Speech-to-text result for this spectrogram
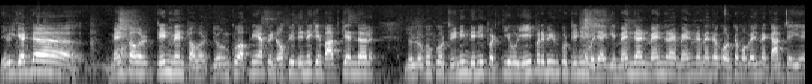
they will get the man power train man power जो उनको अपने यहाँ पे नौकरी देने के बाद के अंदर जो लोगों को ट्रेनिंग देनी पड़ती है वो यहीं पर भी उनको ट्रेनिंग हो जाएगी। महिंद्रा एंड महिंद्रा महिंद्रा महिंद्रा को ऑटोमोबाइल में काम चाहिए।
